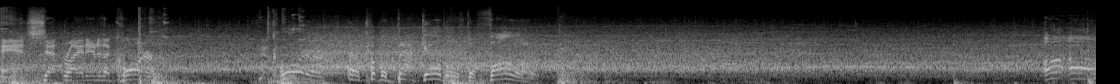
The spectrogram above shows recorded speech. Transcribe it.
And set right into the corner. Corner and a couple back elbows to follow. Uh-oh.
